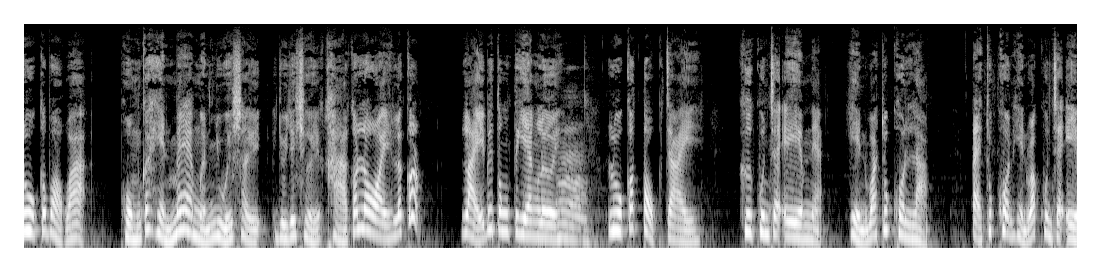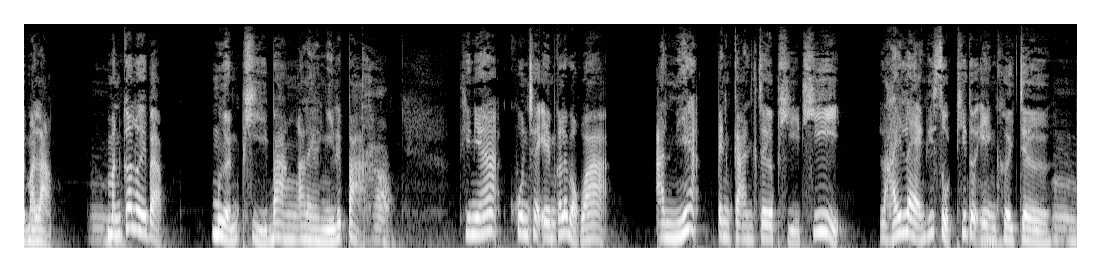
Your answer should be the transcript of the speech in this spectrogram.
ลูกก็บอกว่า ผมก็เห็นแม่เหมือนอยู่เฉยๆอยู่เฉยๆขาก็ลอย แล้วก็ไหลไปตรงเตียงเลยอ่าลูกก็ตกใจ คือคุณเจเอมเนี่ย เห็นว่าทุกคนหลับ แต่ทุกคนเห็นว่าคุณเจเอมมาหลับ มันก็เลยแบบเหมือนผีบังอะไรอย่างนี้หรือเปล่าครับ ทีเนี้ยคุณเจเอมก็เลยบอกว่า อันเนี้ยเป็นการเจอผีที่ร้ายแรงที่สุดที่ตัวเองเคยเจออืม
